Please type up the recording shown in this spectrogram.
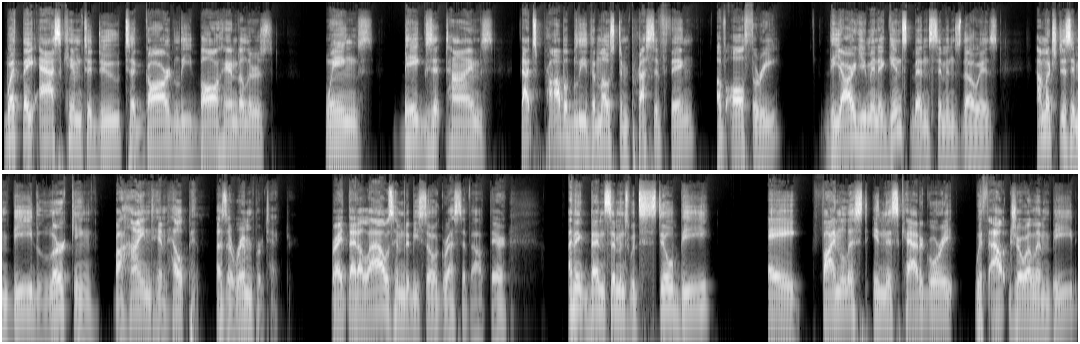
What they ask him to do to guard lead ball handlers, wings, bigs at times, that's probably the most impressive thing of all three. The argument against Ben Simmons, though, is how much does Embiid lurking behind him help him as a rim protector? Right? That allows him to be so aggressive out there. I think Ben Simmons would still be a finalist in this category without Joel Embiid,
